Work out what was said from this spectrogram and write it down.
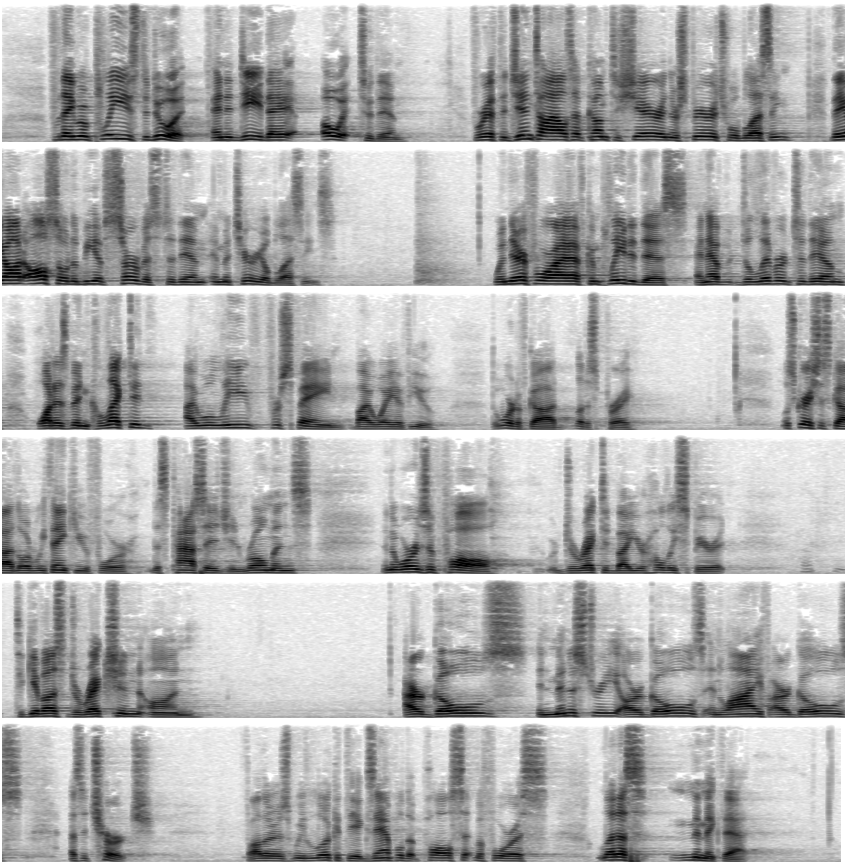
For they were pleased to do it, and indeed they owe it to them. For if the Gentiles have come to share in their spiritual blessing, they ought also to be of service to them in material blessings. When therefore I have completed this and have delivered to them what has been collected, I will leave for Spain by way of you. The Word of God, let us pray. Most gracious God, Lord, we thank you for this passage in Romans and the words of Paul, directed by your Holy Spirit, to give us direction on our goals in ministry, our goals in life, our goals as a church. Father, as we look at the example that Paul set before us, let us mimic that.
